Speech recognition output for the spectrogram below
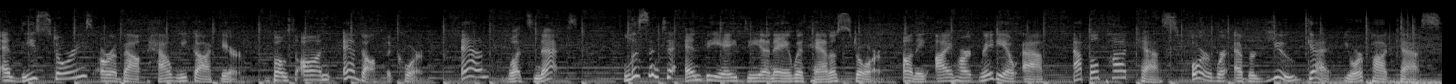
And these stories are about how we got here, both on and off the court. And what's next? Listen to NBA DNA with Hannah Storm on the iHeartRadio app, Apple Podcasts, or wherever you get your podcasts.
